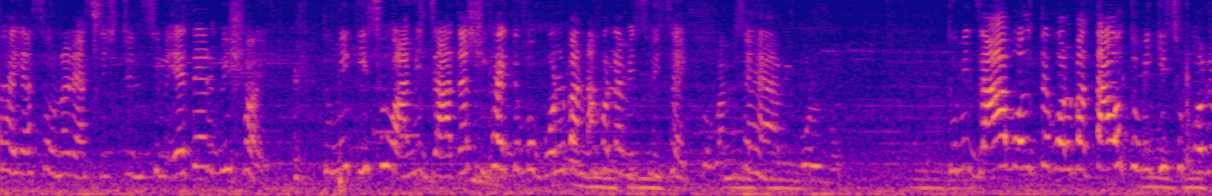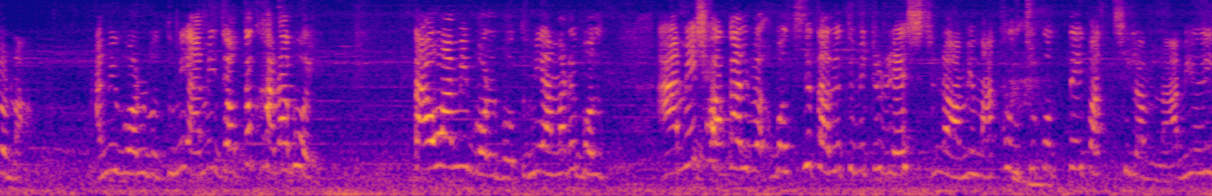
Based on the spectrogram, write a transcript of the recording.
ভাই আছে, ওনার অ্যাসিস্ট্যান্ট ছিল, এদের বিষয়। তুমি কিছু, আমি যা যা শিখাই দেবো, বলবা, না হলে আমি সুইসাইড করব। আমি হ্যাঁ আমি বলব। তুমি যা বলতে বলবা তাও তুমি কিছু করো না। আমি বলব, তুমি, আমি যত খারাপ হই, তাও আমি বলব, তুমি আমারে বল, আমি সকাল বলছি তাহলে তুমি একটু রেস্ট নাও। আমি মাথা উঁচু করতেই পারছিলাম না। আমি ওই,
